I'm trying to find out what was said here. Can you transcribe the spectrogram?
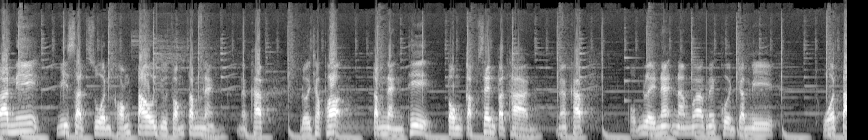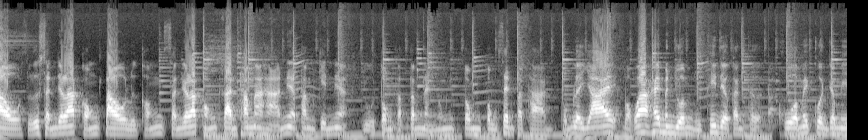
บ้านนี้มีสัดส่วนของเตาอยู่ 2ตำแหน่งนะครับ โดยเฉพาะตำแหน่งที่ตรงกับเส้นประธานนะครับ ผมเลยแนะนำว่าไม่ควรจะมี หัวเตาหรือสัญลักษณ์ของเตาหรือของสัญลักษณ์ของการทำอาหารเนี่ยทำกินเนี่ยอยู่ตรงกับตำแหน่งตรงตรงตรงเส้นประธาน ผมเลยย้าย บอกว่าให้มันรวมอยู่ที่เดียวกันเถอะครัวไม่ควรจะมี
